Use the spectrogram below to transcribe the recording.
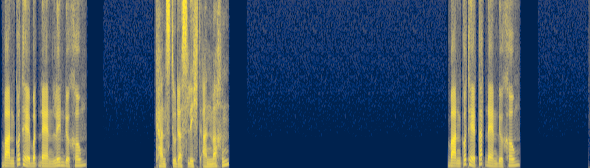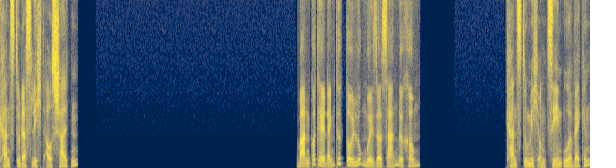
Bạn có thể bật đèn lên được không? Kannst du das Licht anmachen? Bạn có thể tắt đèn được không? Kannst du das Licht ausschalten? Bạn có thể đánh thức tôi lúc 10 giờ sáng được không? Kannst du mich um 10 Uhr wecken?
